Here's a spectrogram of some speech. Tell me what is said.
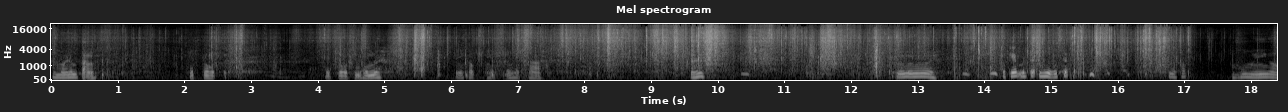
น้ำม้อยน้ำปังเห็ดโปรดเห็ดโปรดของผมเลยนี่ครับเห็ดเห็ดขาอือเอ้ยตะเก็บมันจะหูจะนี่ครับพรุ่งนี้ก็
